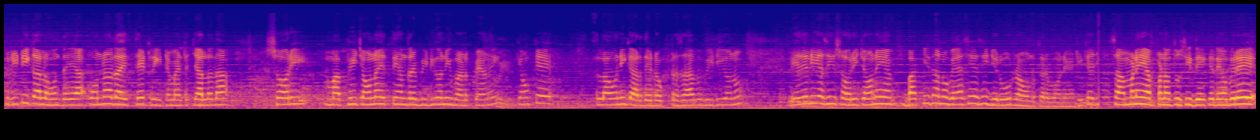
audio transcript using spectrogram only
ਕ੍ਰਿਟੀਕਲ ਹੁੰਦੇ ਆ ਉਹਨਾਂ ਦਾ ਇੱਥੇ ਟ੍ਰੀਟਮੈਂਟ ਚੱਲਦਾ। ਸੌਰੀ ਮਾਫੀ ਚਾਹੁੰਦਾ ਇੱਥੇ ਅੰਦਰ ਵੀਡੀਓ ਨਹੀਂ ਬਣ ਪੈਣੀ ਕਿਉਂਕਿ ਅਲਾਉ ਨਹੀਂ ਕਰਦੇ ਡਾਕਟਰ ਸਾਹਿਬ ਵੀਡੀਓ ਨੂੰ। ਇਹਦੇ ਲਈ ਅਸੀਂ ਸੌਰੀ ਚਾਹੁੰਦੇ ਆ। ਬਾਕੀ ਤੁਹਾਨੂੰ ਵੈਸੇ ਅਸੀਂ ਜ਼ਰੂਰ ਰਾਉਂਡ ਕਰਵਾਉਂਦੇ ਆ ਠੀਕ ਹੈ ਜੀ? ਸਾਹਮਣੇ ਆਪਣਾ ਤੁਸੀਂ ਦੇਖਦੇ ਹੋ ਵੀਰੇ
